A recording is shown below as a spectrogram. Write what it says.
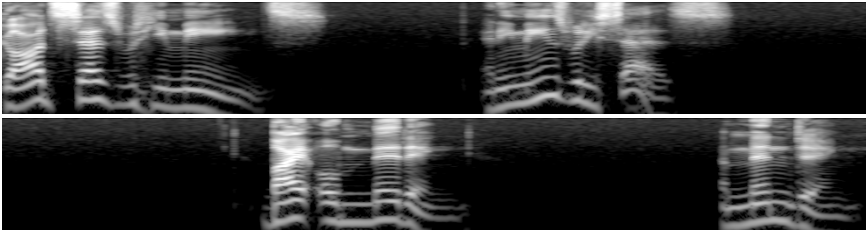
God says what he means and he means what he says. By omitting, amending,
